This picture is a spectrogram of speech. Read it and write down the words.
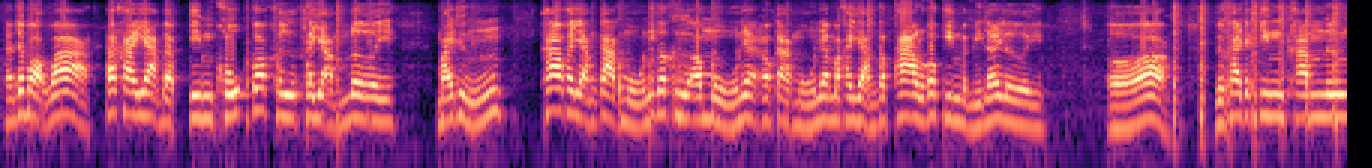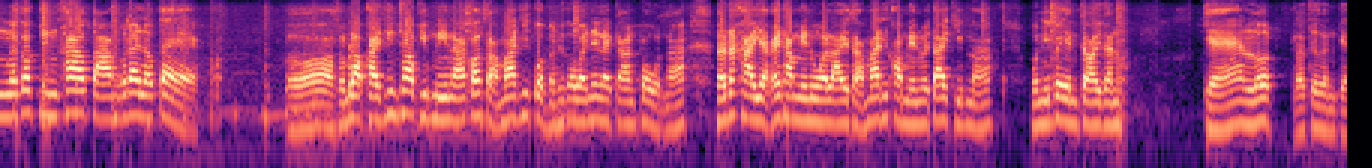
ฉันจะบอกว่าถ้าใครอยากแบบกินคลุกก็คือขยำเลย หมายถึงข้าวขยำกากหมูนี่ก็คือเอาหมูเนี่ยเอากากหมูเนี่ยมาขยำกับข้าวแล้วก็กินแบบนี้ได้เลย เออ หรือใครจะกินคำนึงแล้วก็กินข้าวตามก็ได้แล้วแต่ เออสำหรับใครที่ชอบคลิปนี้นะก็สามารถที่กดบันทึกเอาไว้ในรายการโปรดนะแล้วถ้าใครอยากให้ทำเมนูอะไรสามารถที่คอมเมนต์ไว้ใต้คลิปนะวันนี้ไปเอนจอยกันแกรถแล้วเจอกันแก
